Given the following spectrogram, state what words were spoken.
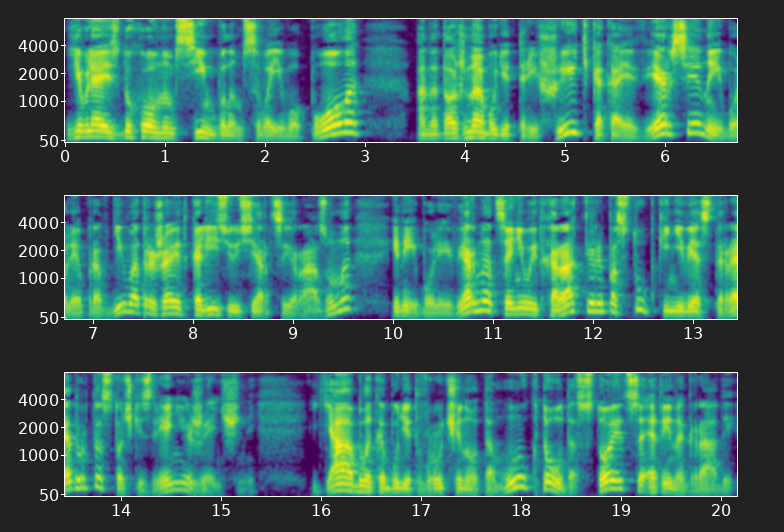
Являясь духовным символом своего пола, она должна будет решить, какая версия наиболее правдиво отражает коллизию сердца и разума и наиболее верно оценивает характер и поступки невесты Редрута с точки зрения женщины. Яблоко будет вручено тому, кто удостоится этой награды.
